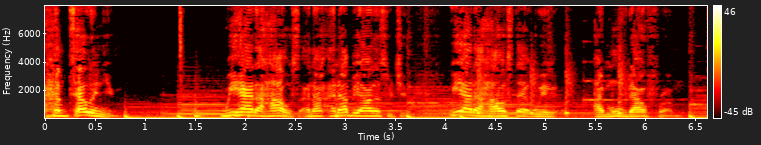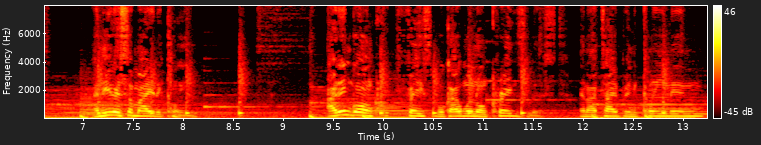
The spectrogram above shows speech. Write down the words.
I'm telling you we had a house, and I and I'll be honest with you, we had a house that we I moved out from. I needed somebody to clean. I didn't go on Facebook. I went on Craigslist and I type in cleaning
